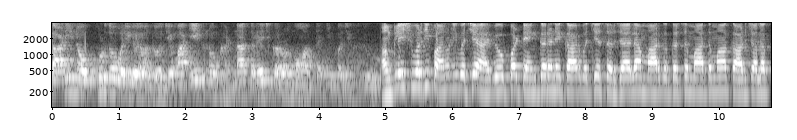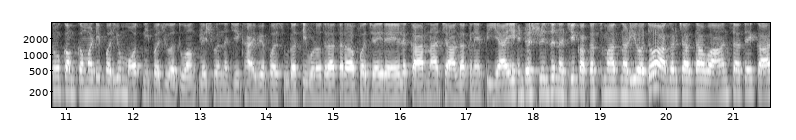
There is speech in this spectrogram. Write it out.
ગાડીનો ખુરદો બોલી ગયો હતો, જેમાં એકનું ઘટના સ્થળે જ કરુણ મોત નીપજ્યું હતું. અંકલેશ્વરથી પાનોલી વચ્ચે હાઈવે ઉપર ટેન્કર અને કાર વચ્ચે સર્જાયેલા માર્ગ અકસ્માતમાં કાર ચાલકનું કમકમાટી ભર્યું મોત નીપજ્યું હતું. અંકલેશ્વર નજીક હાઈવે પર સુરતથી વડોદરા તરફ જઈ રહેલ કારના ચાલકને પીઆઈ ઇન્ડસ્ટ્રીઝ નજીક અકસ્માત નડ્યો હતો. આગળ ચાલતા વાહન સાથે કાર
